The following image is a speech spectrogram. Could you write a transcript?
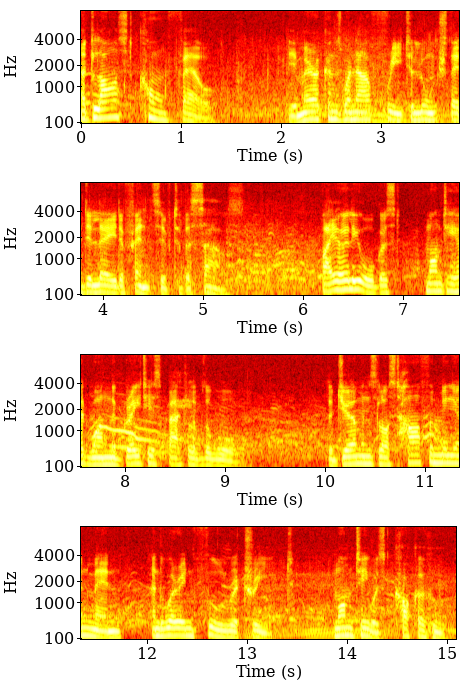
At last, Caen fell. The Americans were now free to launch their delayed offensive to the south. By early August, Monty had won the greatest battle of the war. The Germans lost half a million men and were in full retreat. Monty was cock-a-hoop.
